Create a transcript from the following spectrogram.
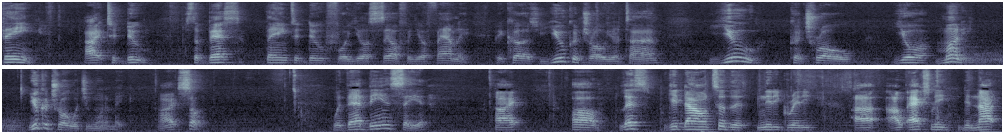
thing, all right, to do. It's the best thing to do for yourself and your family because you control your time. you control your money. You control what you want to make. All right. So, with that being said, all right, uh, let's get down to the nitty gritty. Uh, I actually did not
